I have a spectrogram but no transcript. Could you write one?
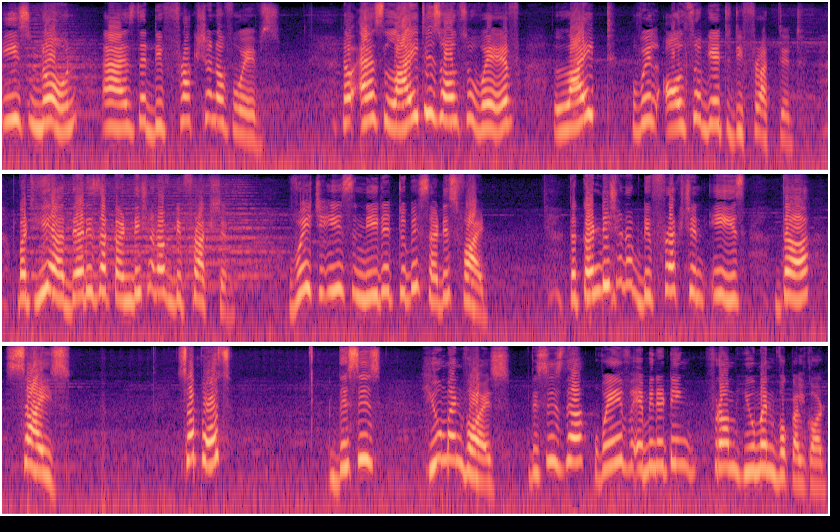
is known as the diffraction of waves. Now as light is also wave, light will also get diffracted. But here there is a condition of diffraction which is needed to be satisfied. The condition of diffraction is the size. Suppose this is human voice, this is the wave emanating from human vocal cord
